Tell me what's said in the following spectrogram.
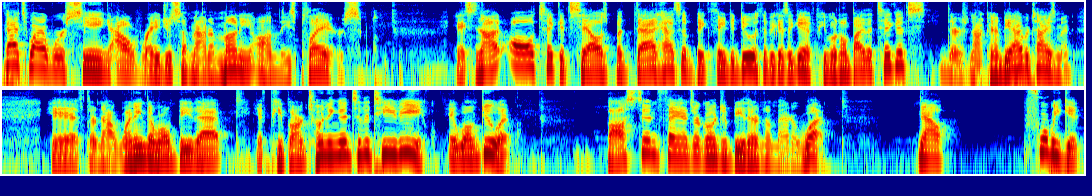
That's why we're seeing outrageous amount of money on these players. It's not all ticket sales, but that has a big thing to do with it because, again, if people don't buy the tickets, there's not going to be advertisement. If they're not winning, there won't be that. If people aren't tuning into the TV, it won't do it. Boston fans are going to be there no matter what. Now, before we get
